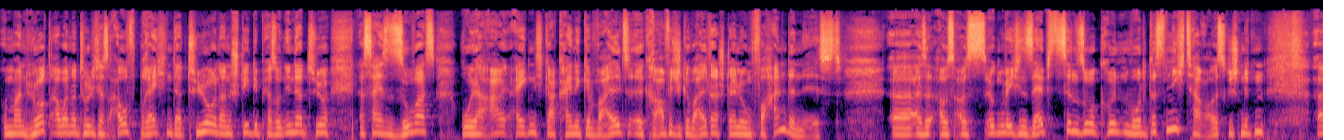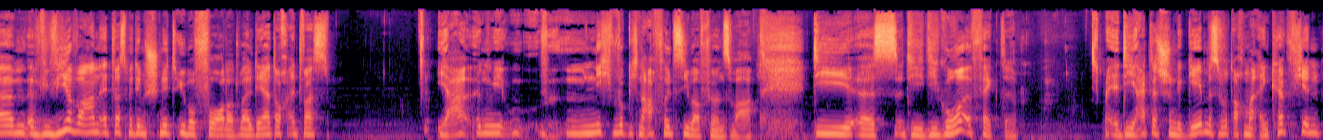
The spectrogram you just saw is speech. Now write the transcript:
und man hört aber natürlich das Aufbrechen der Tür und dann steht die Person in der Tür. Das heißt, sowas, wo ja eigentlich gar keine Gewalt, äh, grafische Gewaltdarstellung vorhanden ist. Äh, also aus, aus irgendwelchen Selbstzensurgründen wurde das nicht herausgeschnitten. Ähm, wir waren etwas mit dem Schnitt überfordert, weil der doch etwas ja, irgendwie nicht wirklich nachvollziehbar für uns war. Die, äh, die, die Gore-Effekte, die hat es schon gegeben. Es wird auch mal ein Köpfchen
